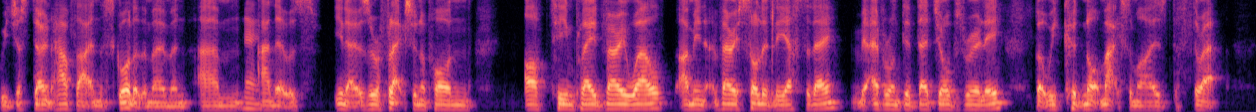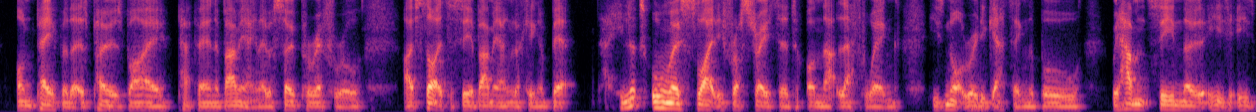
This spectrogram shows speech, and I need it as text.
we just don't have that in the squad at the moment. Um, no. And it was you know it was a reflection upon our team played very well. I mean, very solidly yesterday. Everyone did their jobs really, but we could not maximise the threat on paper that is posed by Pepe and Aubameyang. They were so peripheral. I've started to see Aubameyang looking a bit. He looks almost slightly frustrated on that left wing. He's not really getting the ball. We haven't seen though. He's, he's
